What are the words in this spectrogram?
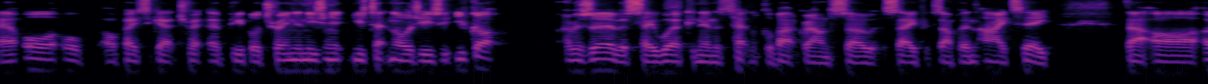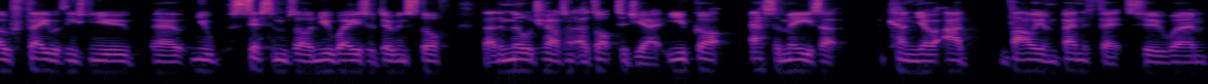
uh, or, or, or basically get tra- uh, people training these new technologies. You've got a reservist, say, working in a technical background. So, say, for example, in IT, that are au fait with these new uh, new systems or new ways of doing stuff that the military hasn't adopted yet. You've got SMEs that can you know, add value and benefit to um,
